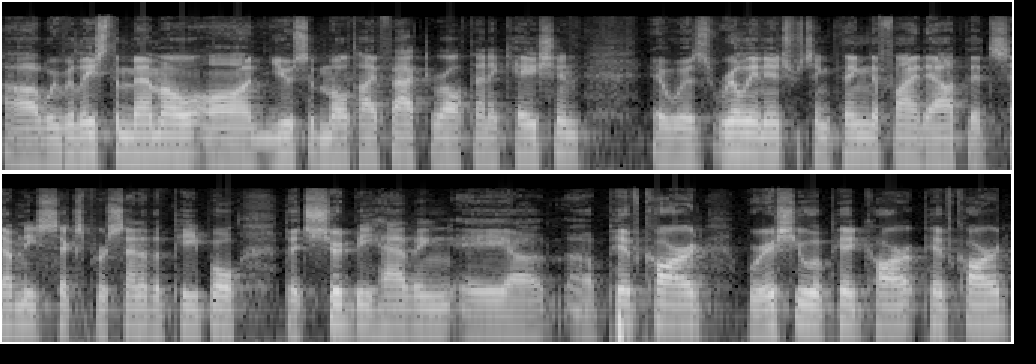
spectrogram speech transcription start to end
Uh, We released the memo on use of multi-factor authentication. It was really an interesting thing to find out that 76% of the people that should be having a uh, a PIV card were issued a PIV card, PIV card,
